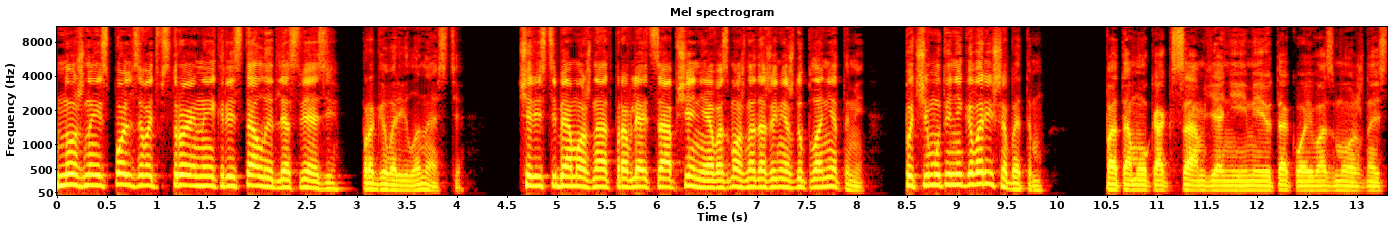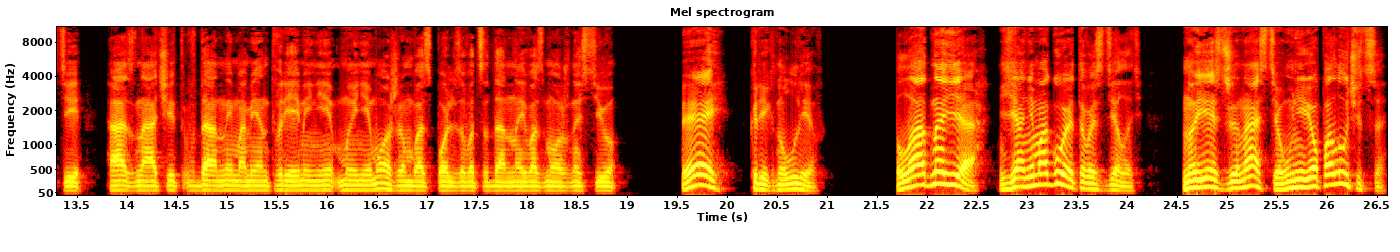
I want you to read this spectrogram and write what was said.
«Нужно использовать встроенные кристаллы для связи», — проговорила Настя. «Через тебя можно отправлять сообщения, возможно, даже между планетами. Почему ты не говоришь об этом?» «Потому как сам я не имею такой возможности, а значит, в данный момент времени мы не можем воспользоваться данной возможностью». «Эй!» — крикнул Лев. «Ладно я, я не могу этого сделать. Но есть же Настя, у нее получится».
